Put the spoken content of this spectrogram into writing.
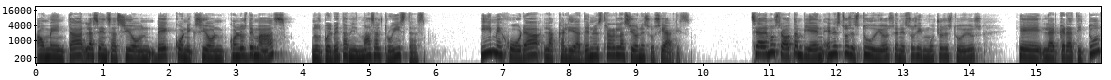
aumenta la sensación de conexión con los demás, nos vuelve también más altruistas y mejora la calidad de nuestras relaciones sociales. Se ha demostrado también en estos estudios, en estos y muchos estudios, que la gratitud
